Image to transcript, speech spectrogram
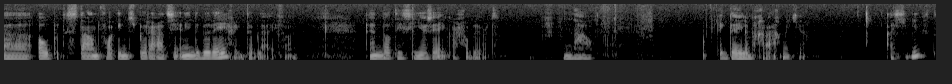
uh, open te staan voor inspiratie en in de beweging te blijven. En dat is hier zeker gebeurd. Nou, ik deel hem graag met je. Alsjeblieft.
